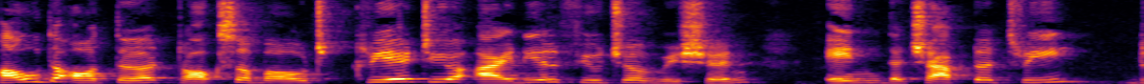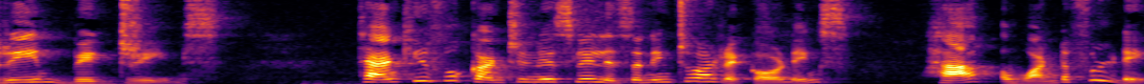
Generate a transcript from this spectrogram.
how the author talks about create your ideal future vision in the chapter 3 Dream Big Dreams. Thank you for continuously listening to our recordings. Have a wonderful day.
